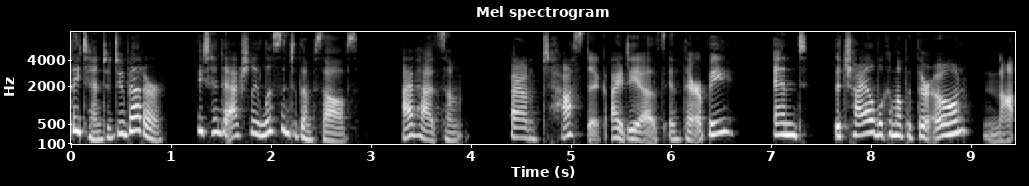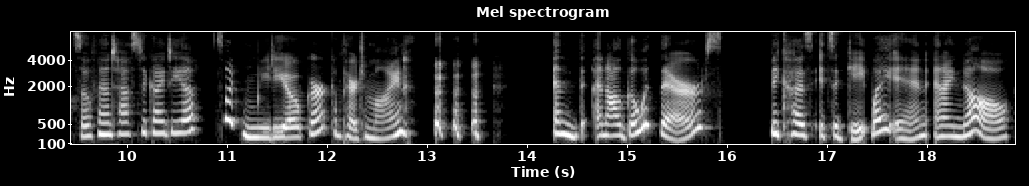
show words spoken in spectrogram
they tend to do better. They tend to actually listen to themselves. I've had some fantastic ideas in therapy, and the child will come up with their own not so fantastic idea. It's like mediocre compared to mine. and and I'll go with theirs because it's a gateway in and I know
